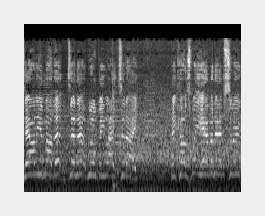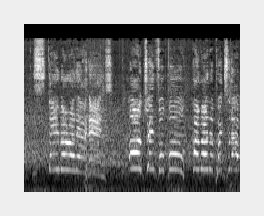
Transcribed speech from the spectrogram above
Tell your mother dinner will be late today because we have an absolute steamer on our hands. Oh, dreadful ball. Haimona picks it up.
